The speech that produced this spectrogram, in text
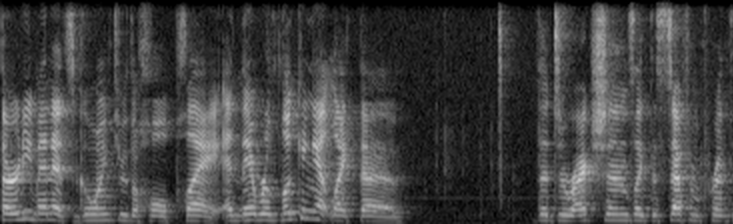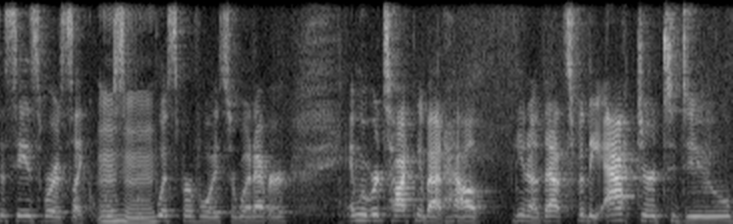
30 minutes going through the whole play and they were looking at like the the directions, like the stuff in parentheses where it's like whisper, mm-hmm. whisper voice or whatever. And we were talking about how, you know, that's for the actor to do,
